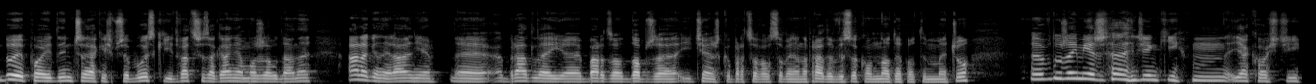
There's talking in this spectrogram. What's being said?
Były pojedyncze jakieś przebłyski, dwa, trzy zagrania może udane, ale generalnie e, Bradley e, bardzo dobrze i ciężko pracował sobie na naprawdę wysoką notę po tym meczu. E, W dużej mierze dzięki mm, jakości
